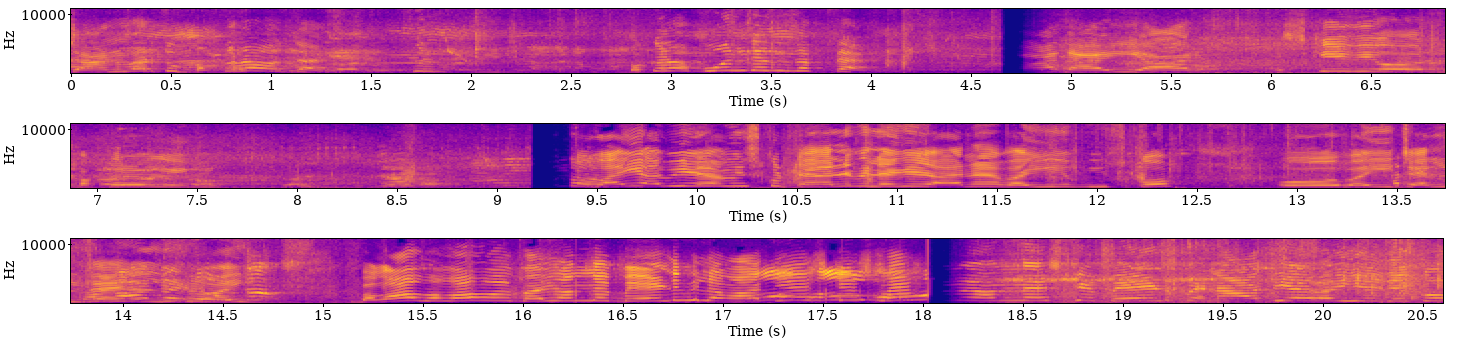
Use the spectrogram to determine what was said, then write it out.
जानवर तो बकरा होता है। बकरा बोल कैसे सकता है? याद आई यार, इसकी भी और बकरे की भी। तो भाई अभी हम इसको टहले भी लेके जा रहे हैं भाई अभी इसको। और भाई चल रहे हैं जल्दी से भाई भगा भगा हो भाई, हमने बेल्ट भी लगा दिया इसके साथ। हमने इसके बेल्ट पहना दिया भाई, ये देखो।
